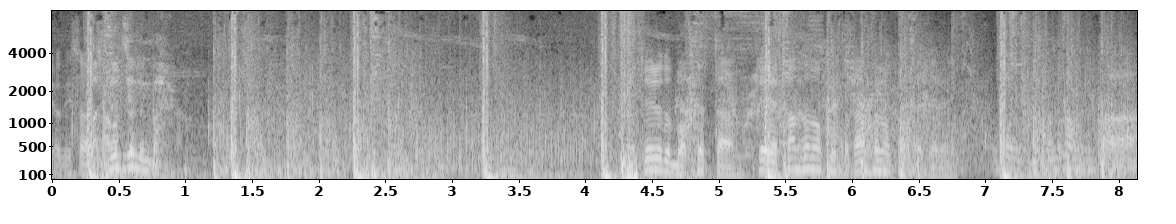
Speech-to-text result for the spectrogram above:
여기서 늦지는 말고. 쟤도 먹겠다 쟤 딴서 먹겠다 딴서 먹겠다 쟤네 감사합니다.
